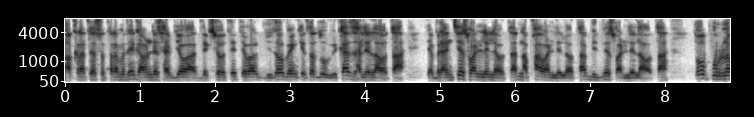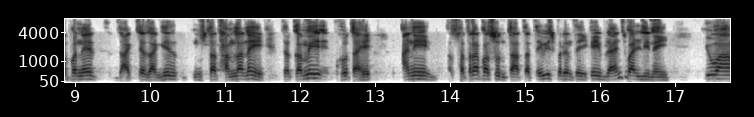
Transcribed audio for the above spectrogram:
अकरा ते सतरामध्ये गावंडे साहेब जेव्हा अध्यक्ष होते तेव्हा जिजाऊ बँकेचा जो विकास झालेला होता त्या ब्रांचेस वाढलेल्या होता नफा वाढलेला होता बिझनेस वाढलेला होता तो पूर्णपणे जागच्या जागी नुसता थांबला नाही तर कमी होत आहे. आणि सतरापासून तर आता तेवीस पर्यंत एकही ब्रँच वाढली नाही. किंवा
